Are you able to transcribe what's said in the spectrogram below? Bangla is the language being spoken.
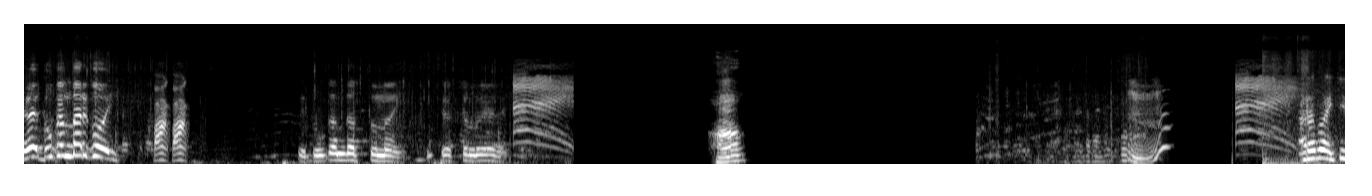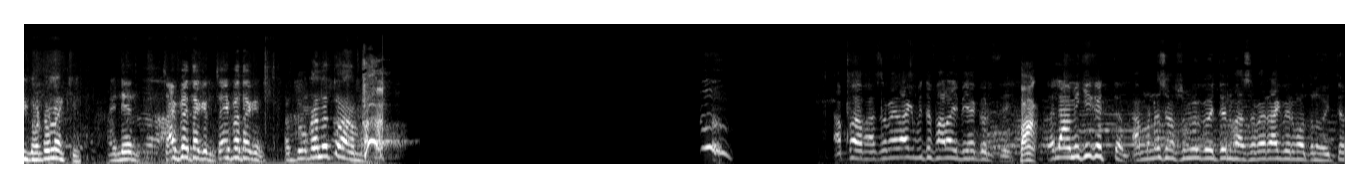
এ দোকানদার কই? দোকানদার তো নাই কিছু একটা লয়ে যায় আরে ভাই কি ঘটনা কি? আইলেন চাইপা থাকেন চাইপা থাকেন। আর দোকানে তো আম। আব্বা ভাষা ভাই রাখবি তো ফালাই বিয়ে করছে। তাহলে আমি কি করতাম? আমরা সবসময় কইতেন ভাষা ভাই রাখবির মতন হইতো।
